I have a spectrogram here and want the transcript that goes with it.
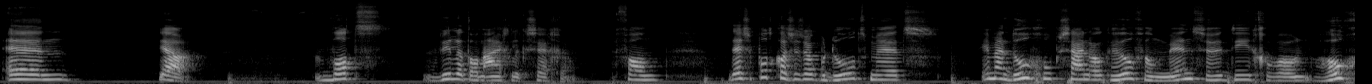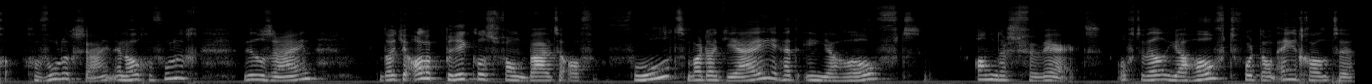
En ja, wat wil het dan eigenlijk zeggen? Van deze podcast is ook bedoeld met. In mijn doelgroep zijn ook heel veel mensen die gewoon hooggevoelig zijn. En hooggevoelig wil zijn dat je alle prikkels van buitenaf voelt, maar dat jij het in je hoofd anders verwerkt. Oftewel, je hoofd wordt dan één grote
